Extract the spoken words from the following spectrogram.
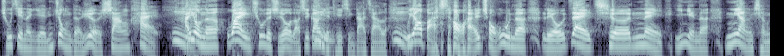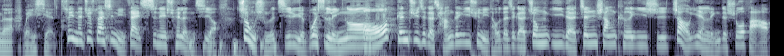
出现呢严重的热伤害。嗯。还有呢，外出的时候，老师刚刚也提醒大家了，不要把小孩、宠物呢留在车内，以免呢酿成呢危险。所以呢，就算是你在室内吹冷气哦，中暑的几率也不会是零哦。哦？根据这个长庚医讯里头的这个中医的真伤科医师赵燕玲的说法哦，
